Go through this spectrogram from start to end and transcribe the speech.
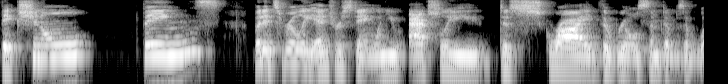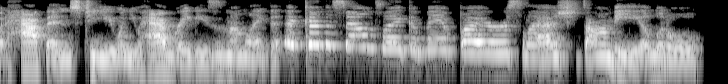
fictional things but it's really interesting when you actually describe the real symptoms of what happens to you when you have rabies and i'm like that kind of sounds like a vampire slash zombie a little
